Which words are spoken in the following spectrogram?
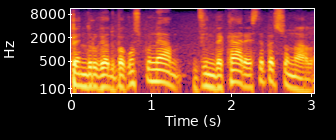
pentru că, după cum spuneam, vindecarea este personală.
